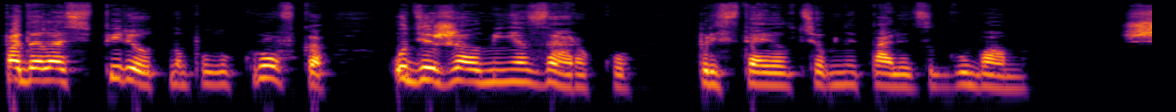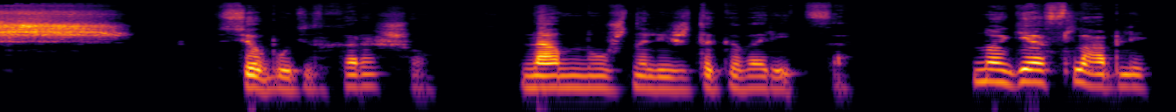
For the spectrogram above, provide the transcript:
Подалась вперед, но полукровка удержал меня за руку, приставил темный палец к губам. Шш, все будет хорошо. Нам нужно лишь договориться. Ноги ослабли.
